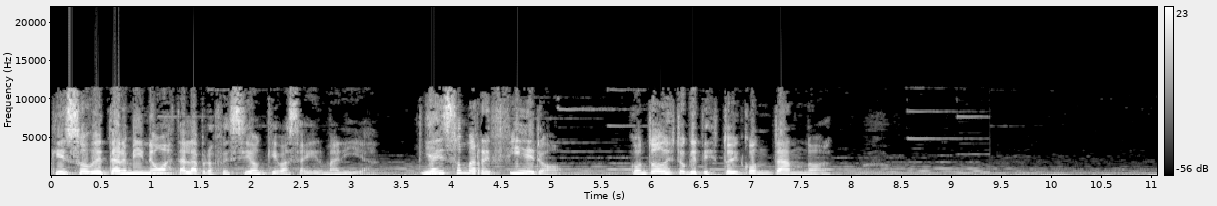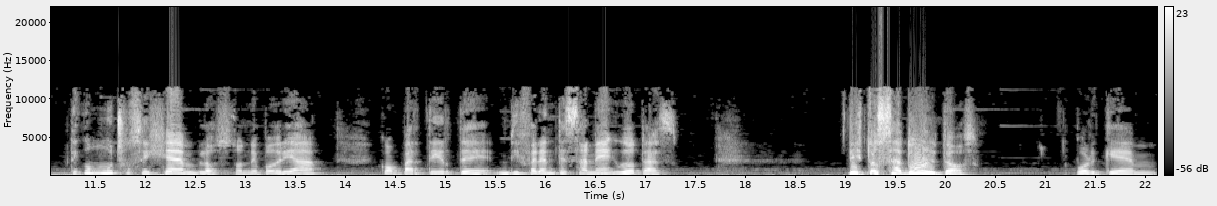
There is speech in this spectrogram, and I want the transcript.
que eso determinó hasta la profesión que iba a seguir María. Y a eso me refiero con todo esto que te estoy contando. Tengo muchos ejemplos donde podría compartirte diferentes anécdotas de estos adultos, porque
